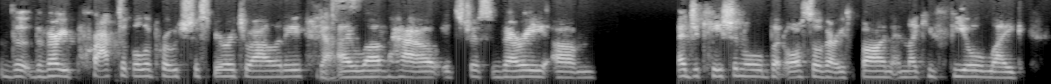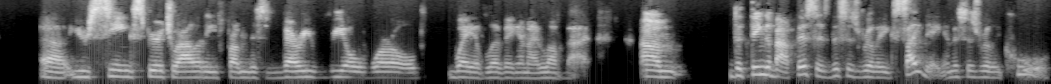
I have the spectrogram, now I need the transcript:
the the very practical approach to spirituality. Yes. I love how it's just very um educational but also very fun and like you feel like uh you're seeing spirituality from this very real world way of living. And I love that. Um, the thing about this is this is really exciting and this is really cool.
